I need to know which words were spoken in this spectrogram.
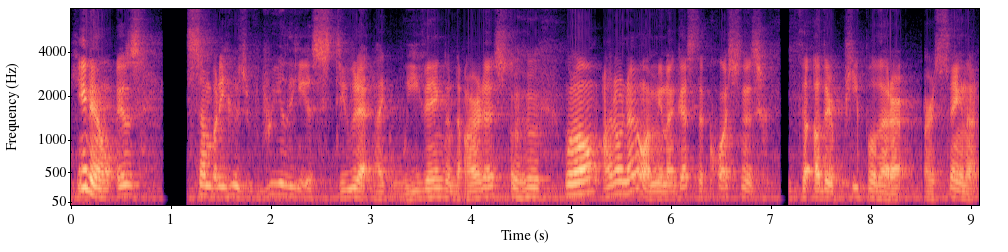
you know is somebody who's really astute at like weaving an artist? Well i don't know. I mean i guess the question is the other people that are, are saying that.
